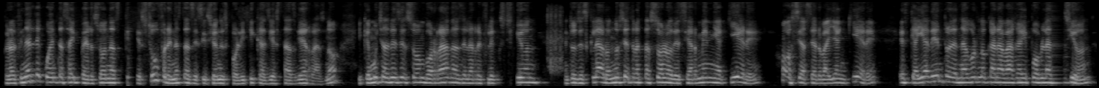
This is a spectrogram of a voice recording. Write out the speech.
pero al final de cuentas hay personas que, sufren estas decisiones políticas y estas guerras, ¿no? Y que muchas veces son borradas de la reflexión. Entonces, claro, no se trata solo de si Armenia quiere o si Azerbaiyán quiere, es que allá dentro de Nagorno-Karabaj hay población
